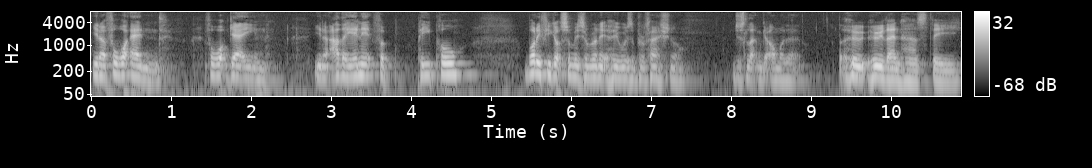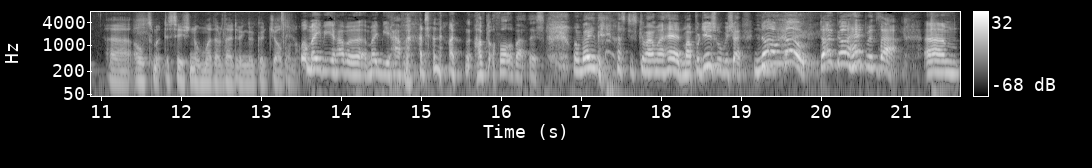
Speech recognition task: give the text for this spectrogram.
you know, for what end? For what gain? You know, are they in it for people? What if you got somebody to run it who was a professional? Just let them get on with it. But who, who then has the uh, ultimate decision on whether they're doing a good job or not? Well, maybe you have a, maybe you have a, I don't know, I've not thought about this. Well, maybe that's just come out of my head. My producer will be saying, no, no, don't go ahead with that. Um,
